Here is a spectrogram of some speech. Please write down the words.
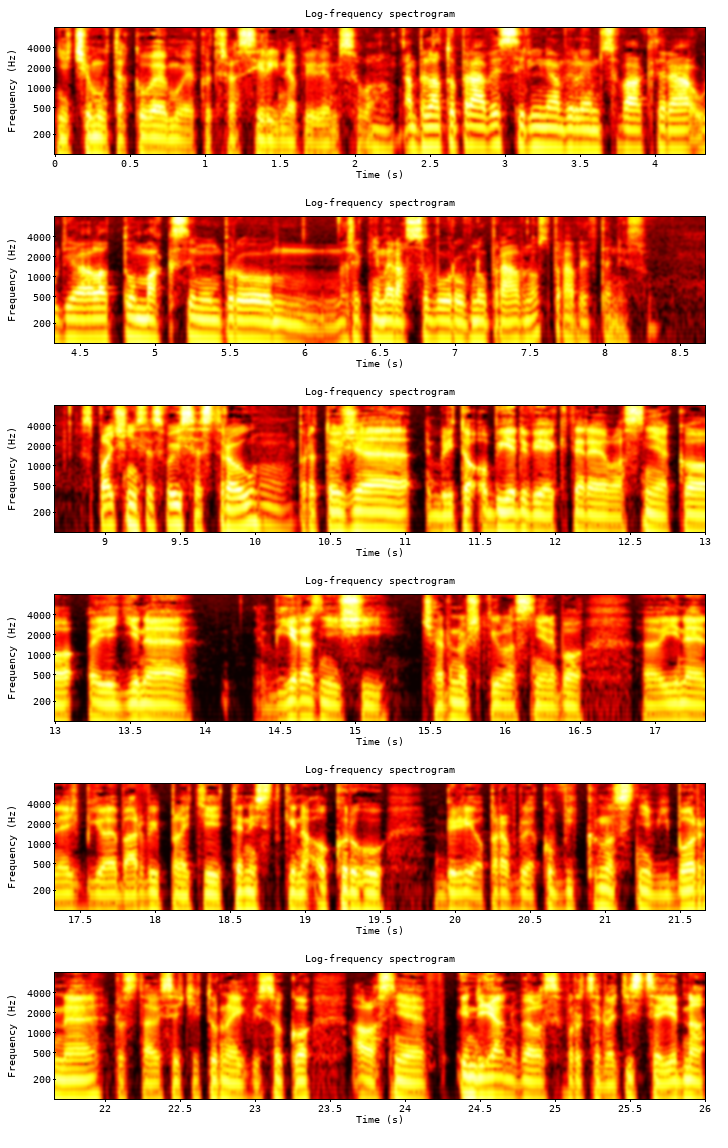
něčemu takovému, jako třeba Serena Williamsová. A byla to právě Serena Williamsová, která udělala to maximum pro, mm, řekněme, rasovou rovnoprávnost právě v tenisu. Společně se svojí sestrou, hmm. protože byly to obě dvě, které vlastně jako jediné výraznější černošky vlastně, nebo eh, jiné než bílé barvy pleti, tenistky na okruhu byly opravdu jako výkonnostně výborné, dostávají se v těch turnajích vysoko a vlastně v Indian Wells v roce 2001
